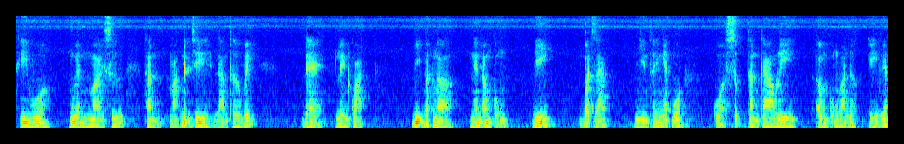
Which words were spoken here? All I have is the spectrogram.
khi vua Nguyên mời sứ thần Mạc Định Chi làm thơ vịnh để lên quạt. Bị bất ngờ nên ông cũng bí bất giác nhìn thấy nét bút của sự thần cao ly. Ông cũng đoán được ý viết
